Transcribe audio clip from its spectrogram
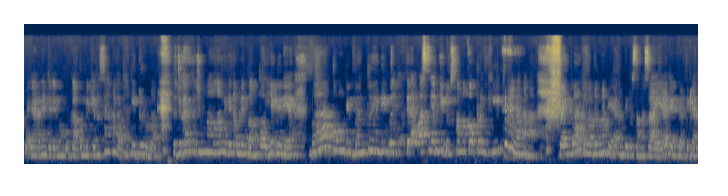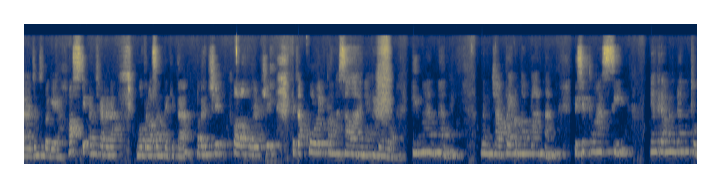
PR-nya jadi membuka pemikiran saya kan nggak bisa tidur, Mbak. Tujuh hari tujuh malam ini nemenin Bang Toyib ini ya. Bang, tolong dibantu ini banyak tidak pastian hidup sama kau pergi. Baiklah teman-teman ya, nanti bersama saya dan Kartika Rajan sebagai host di acara ngobrol santai kita. Mbak tolong Mbak kita kulik permasalahannya aja Mbak. Gimana nih mencapai kemapanan di situasi yang tidak menentu.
